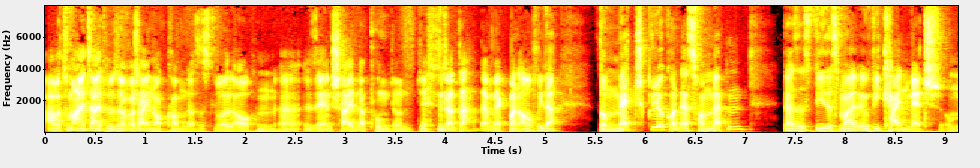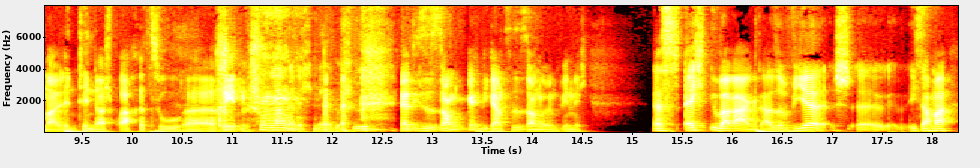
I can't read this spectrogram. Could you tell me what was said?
Aber zum 1-1 müssen wir wahrscheinlich noch kommen. Das ist wohl auch ein äh, sehr entscheidender Punkt. Und da, da, da merkt man auch wieder, so Matchglück und SV Mappen, das ist dieses Mal irgendwie kein Match, um mal in Tinder-Sprache zu äh, reden. Schon lange nicht mehr gefühlt. Ja, diese Saison, die ganze Saison irgendwie nicht. Das ist echt überragend. Also wir, äh, ich sag mal,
